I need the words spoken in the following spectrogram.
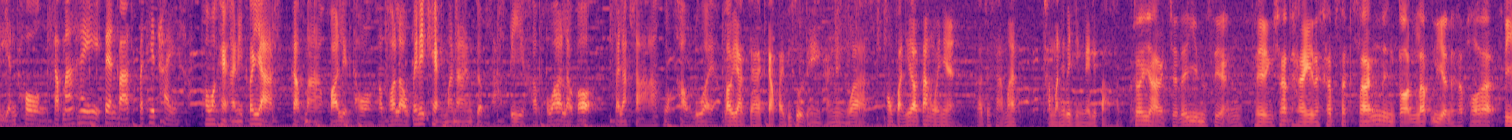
เหรียญทอง กลับมาให้แฟนบาสประเทศไทยค่ะพอมาแข่งครั้งนี้ก็อยากกลับมาคว้าเหรียญทองครับเพราะเราไม่ได้แข่งมานานเกือบ 3 ปีครับเพราะว่าเราก็ไปรักษาหัวเข่าด้วย เราอยากจะกลับไปพิสูจน์ตัวเองอีกครั้งหนึ่งว่าความฝันที่เราตั้งไว้เนี่ยเราจะสามารถ ทำมันให้เป็นจริงได้หรือเปล่าครับ ก็อยากจะได้ยินเสียงเพลงชาติไทยนะครับ สักครั้งหนึ่งตอนรับเหรียญนะครับ เพราะว่าปี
